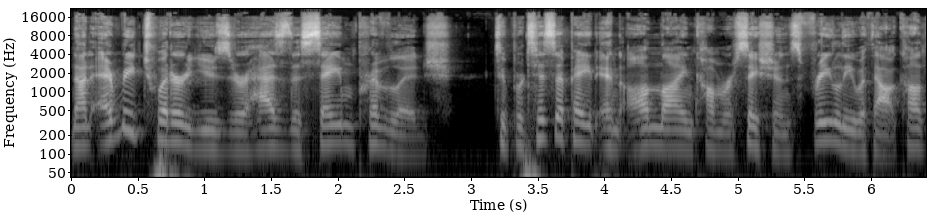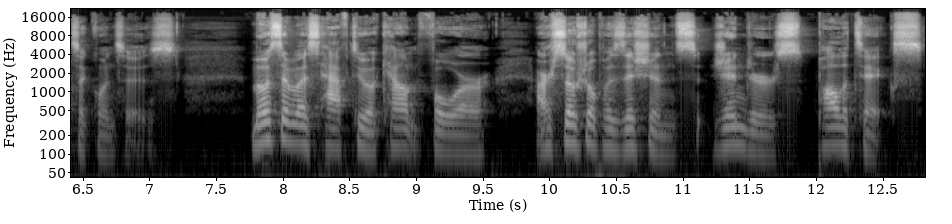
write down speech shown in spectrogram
not every Twitter user has the same privilege to participate in online conversations freely without consequences. Most of us have to account for our social positions, genders, politics,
